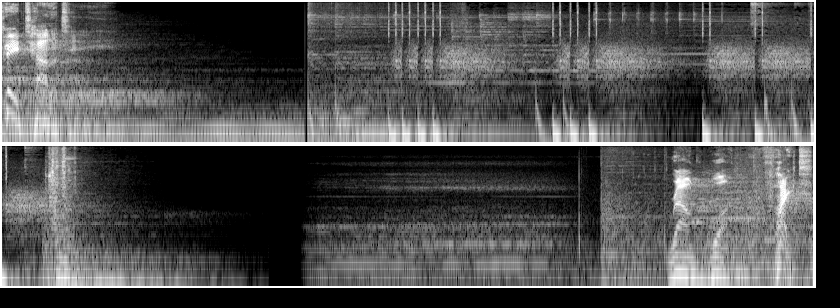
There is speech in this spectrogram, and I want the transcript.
Fatality. Round one. Fight.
